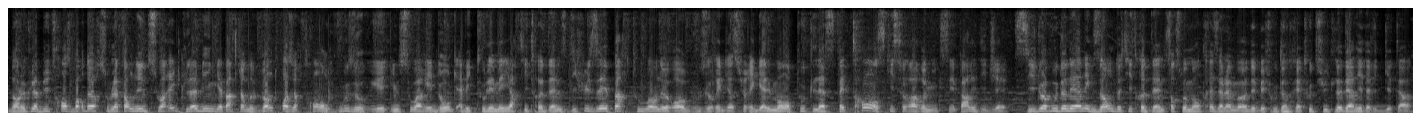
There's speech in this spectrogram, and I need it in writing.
Dans le club du Transborder, sous la forme d'une soirée clubbing à partir de 23h30, vous aurez une soirée donc avec tous les meilleurs titres dance diffusé partout en Europe. Vous aurez bien sûr également tout l'aspect trans qui sera remixé par les DJ. Si je dois vous donner un exemple de titre dance en ce moment très à la mode, et eh bien je vous donnerai tout de suite le dernier David Guetta.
